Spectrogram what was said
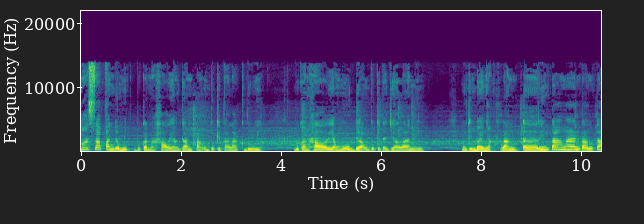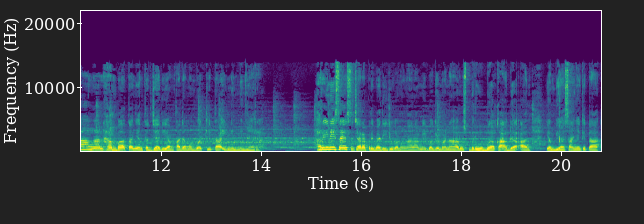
masa pandemik bukanlah hal yang gampang untuk kita lalui. Bukan hal yang mudah untuk kita jalani. Mungkin banyak eh, rintangan, tantangan, hambatan yang terjadi yang kadang membuat kita ingin menyerah. Hari ini saya secara pribadi juga mengalami bagaimana harus berubah keadaan yang biasanya kita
